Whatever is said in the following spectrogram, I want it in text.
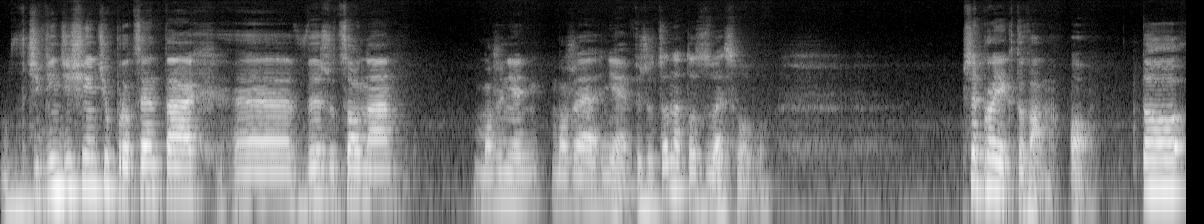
w 90% e, wyrzucona. Może nie, może nie, wyrzucona to złe słowo. Przeprojektowana. O, to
